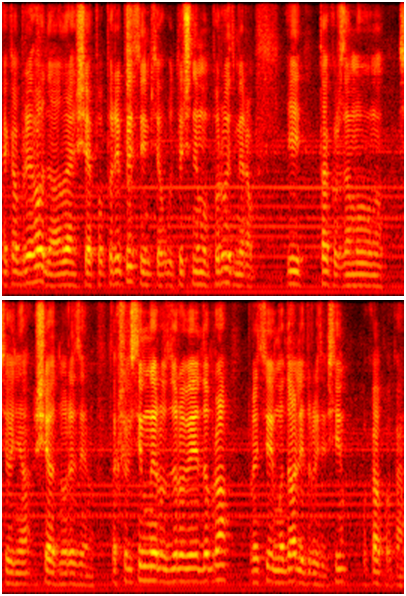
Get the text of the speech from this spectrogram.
яка бригада, але ще попереписуємося, уточнимо по розмірам і також замовимо сьогодні ще одну резину. Так що всім миру, здоров'я і добра. Працюємо далі, друзі. Всім пока-пока.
